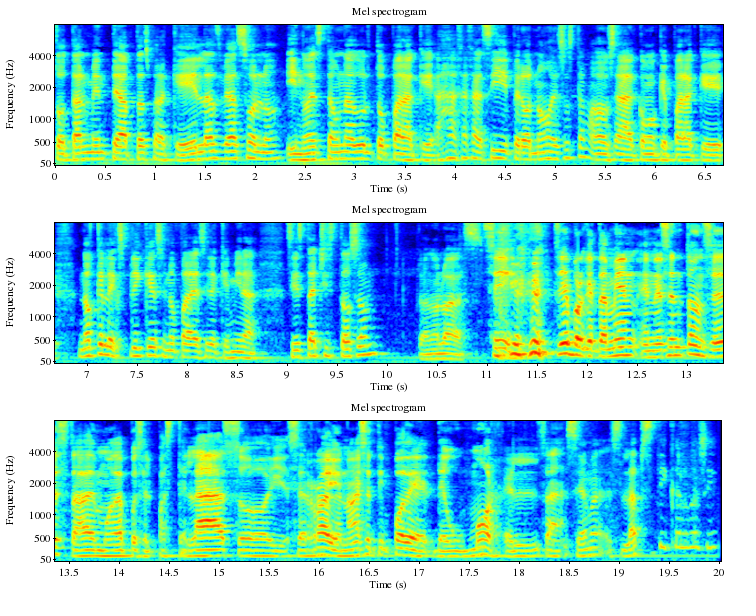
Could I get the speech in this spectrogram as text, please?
totalmente aptas para que él las vea solo y no está un adulto para que, ah, jaja, sí, pero no, eso está mal, o sea, como que para que, no que le explique, sino para decirle que, mira, si está chistoso, pero no lo hagas. Sí, sí, porque también en ese entonces estaba de moda pues el pastelazo y ese rollo, ¿no? Ese tipo de, de humor. El, ¿Se llama slapstick algo así?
